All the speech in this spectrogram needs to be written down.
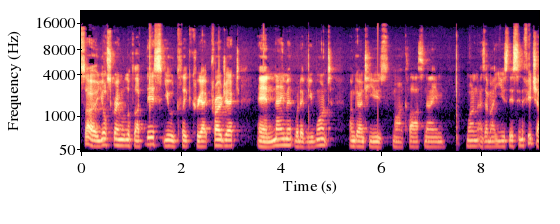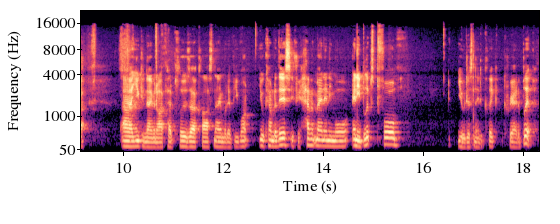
So your screen will look like this. You would click create project and name it whatever you want. I'm going to use my class name one as I may use this in the future. Uh, you can name it iPadpalooza, class name, whatever you want. You'll come to this. If you haven't made any more any blips before, you'll just need to click create a blip.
